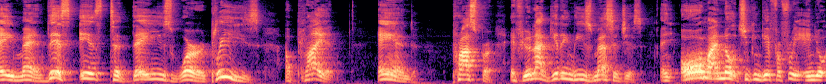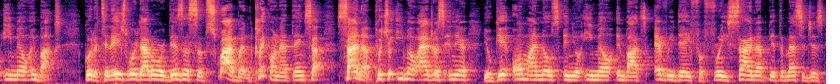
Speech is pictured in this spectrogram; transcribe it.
amen. This is today's word. Please apply it and prosper. If you're not getting these messages, and all my notes you can get for free in your email inbox. Go to today'sword.org. There's a subscribe button. Click on that thing. Sign up. Put your email address in there. You'll get all my notes in your email inbox every day for free. Sign up. Get the messages.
